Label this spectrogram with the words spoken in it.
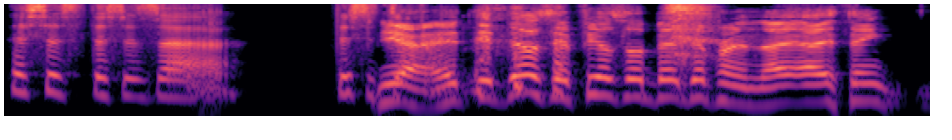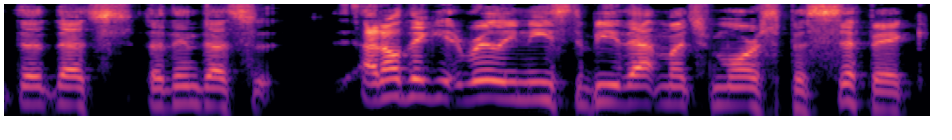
this is this is a this is yeah, it, it does. It feels a little bit different. I, I think that that's. I think that's. I don't think it really needs to be that much more specific.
